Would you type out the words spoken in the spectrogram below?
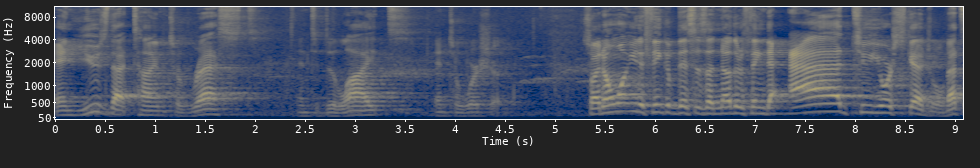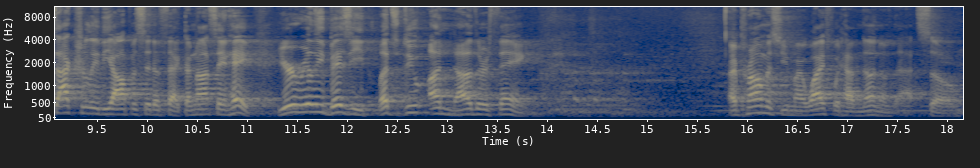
and use that time to rest and to delight and to worship. So I don't want you to think of this as another thing to add to your schedule. That's actually the opposite effect. I'm not saying, hey, you're really busy, let's do another thing. I promise you, my wife would have none of that. So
